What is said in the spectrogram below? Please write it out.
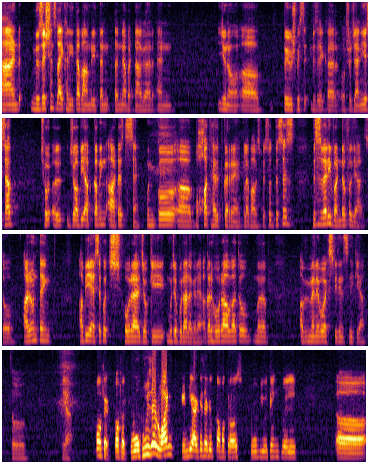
and musicians like Hanita Bhambri तन Tanya Bhatnagar and you know Piyush विसे- विसेकर ओशो जैन ये सब जो अभी अपकमिंग आर्टिस्ट्स हैं उनको uh, बहुत हेल्प कर रहे हैं क्लब हाउस पे. So this is this is very wonderful यार सो आई डोंट थिंक अभी ऐसा कुछ हो रहा है जो कि मुझे बुरा लग रहा है अगर हो रहा होगा तो मतलब अभी मैंने वो एक्सपीरियंस नहीं किया तो या Perfect, perfect. Who is that one indie artist that you've come across whom you think will uh,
